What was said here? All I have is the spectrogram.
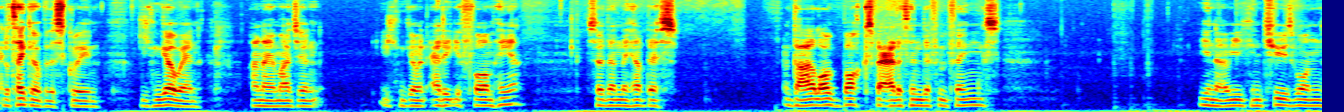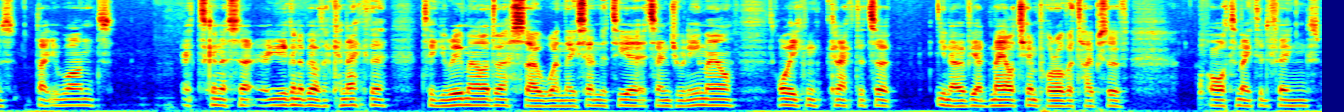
It'll take over the screen. You can go in and I imagine you can go and edit your form here. So then they have this dialog box for editing different things. You know, you can choose ones that you want. It's gonna set, you're gonna be able to connect it to your email address. So when they send it to you, it sends you an email. Or you can connect it to, you know, if you had Mailchimp or other types of automated things,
